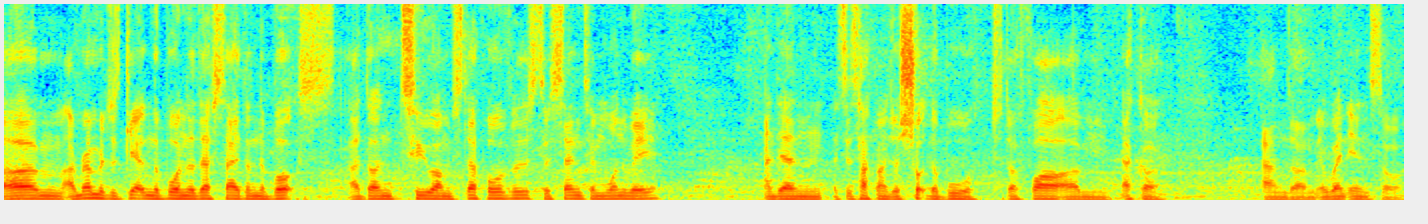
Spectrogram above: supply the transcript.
Um, I remember just getting the ball on the left side on the box. I done two um, step overs to send him one way, and then it just happened. I just shot the ball to the far um, echo, and um, it went in. So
